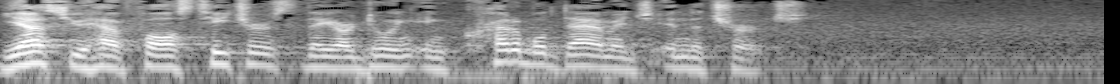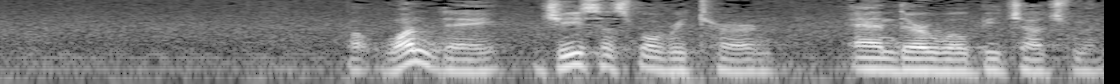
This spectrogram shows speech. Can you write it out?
Yes, you have false teachers. They are doing incredible damage in the church. But one day, Jesus will return and there will be judgment.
